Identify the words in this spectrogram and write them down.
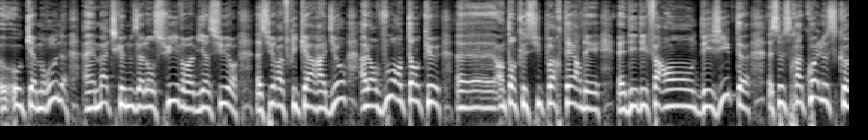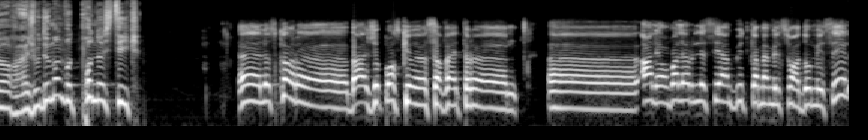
au Cameroun. Un match que nous allons suivre, bien sûr, sur Africa Radio. Alors vous, en tant que en tant que supporter des des, des pharaons d'Égypte, ce sera quoi le score hein Je vous demande votre pronostic. Euh, le score, euh, bah, je pense que ça va être. euh, allez, on va leur laisser un but quand même, ils sont à domicile.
